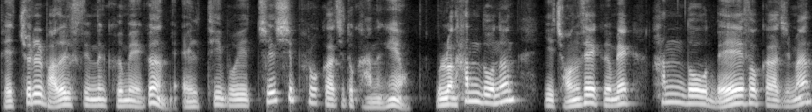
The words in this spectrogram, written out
대출을 받을 수 있는 금액은 LTV 70%까지도 가능해요. 물론 한도는 이 전세 금액 한도 내에서까지만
